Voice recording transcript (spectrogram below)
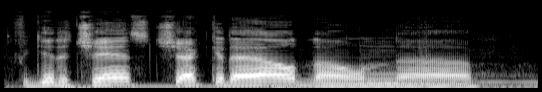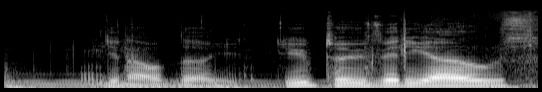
if you get a chance, check it out on uh, you know the YouTube videos.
